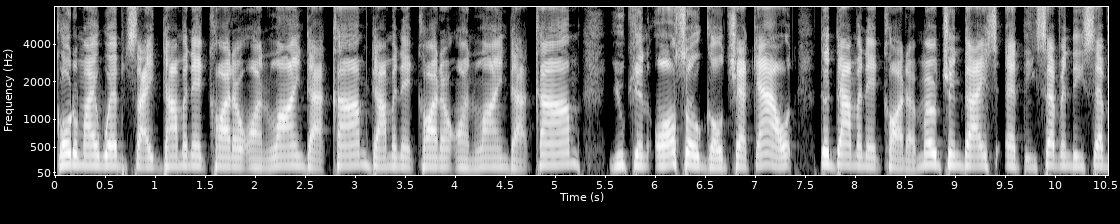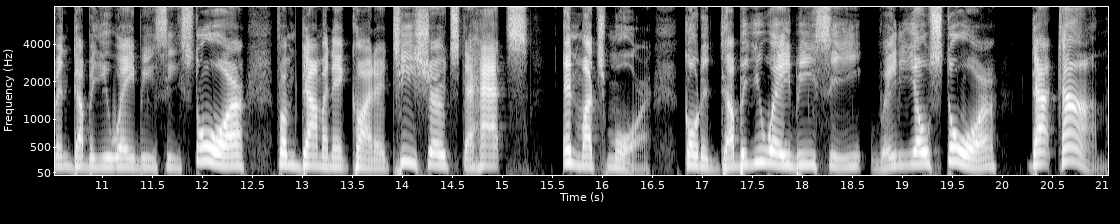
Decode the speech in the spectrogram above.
go to my website, DominicCarterOnline.com, DominicCarterOnline.com. You can also go check out the Dominic Carter merchandise at the 77 WABC store from Dominic Carter t shirts to hats and much more. Go to WABCRadiostore.com.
